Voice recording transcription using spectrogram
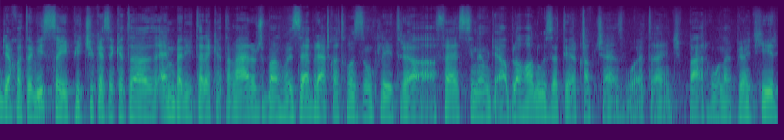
gyakorlatilag visszaépítsük ezeket az emberi tereket a városban, hogy zebrákat hozzunk létre a felszínen, ugye a Blahalúza tér kapcsán ez volt egy pár hónapja egy hír,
